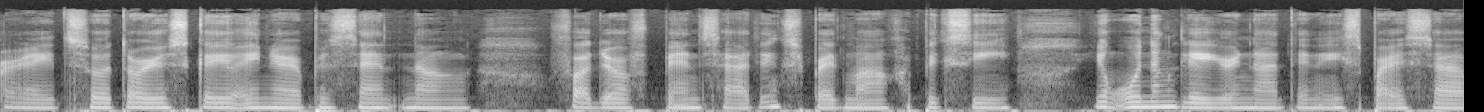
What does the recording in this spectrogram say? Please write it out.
Alright, so Taurus kayo ay na-represent ng Father of Pens sa ating spread mga kapiksi. Yung unang layer natin is para sa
